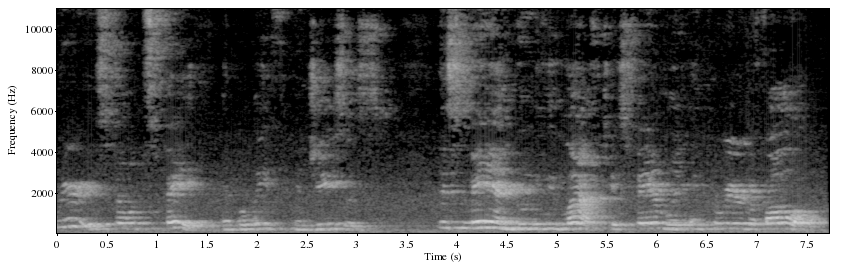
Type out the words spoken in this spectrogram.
Where is Philip's faith and belief in Jesus? This man whom he left his family and career to follow,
